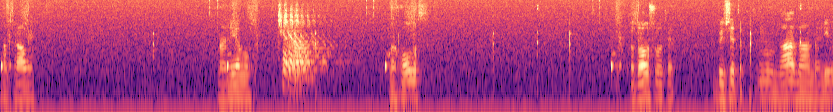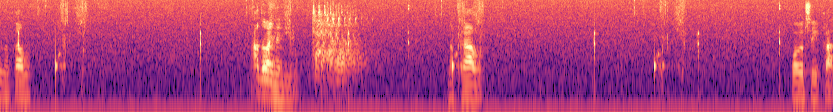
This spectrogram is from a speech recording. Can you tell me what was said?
Направо. Наліво. На голос. Продовжувати. По- ну, на, на, наліво, направо. А давай наліво. Направо. Поруч ріка.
